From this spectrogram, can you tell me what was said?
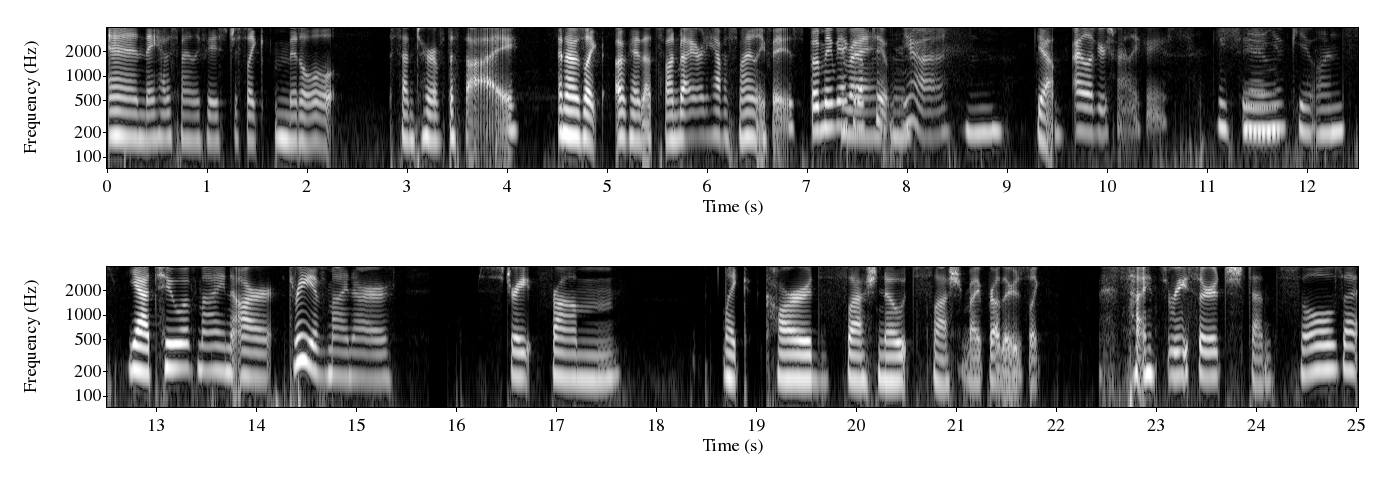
and they had a smiley face just like middle center of the thigh. And I was like, okay, that's fun, but I already have a smiley face. But maybe I could have Right. two. Mm. Yeah. Mm. Yeah. I love your smiley face. Me too. Yeah, you have cute ones. Yeah, two of mine are three of mine are straight from like cards slash notes slash my brother's like science research stencils. I,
